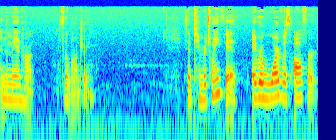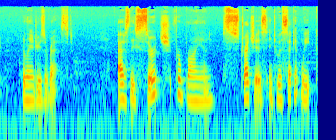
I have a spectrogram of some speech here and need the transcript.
in the manhunt for Landry. September 25th, a reward was offered for Landry's arrest. As the search for Brian stretches into a second week,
